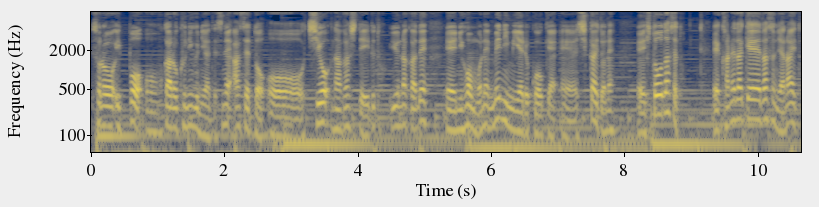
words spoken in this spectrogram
その一方、他の国々はですね、汗と血を流しているという中で、えー、日本もね、目に見える貢献、えー、しっかりとね、え人を出せと、え金だけ出すんじゃないと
